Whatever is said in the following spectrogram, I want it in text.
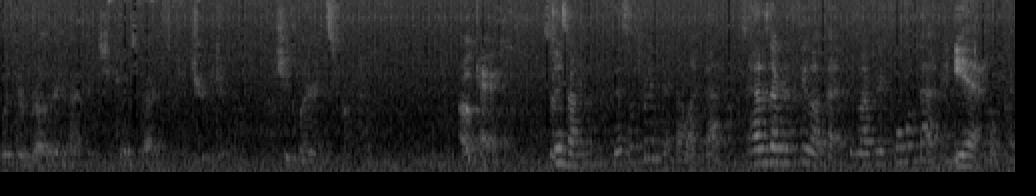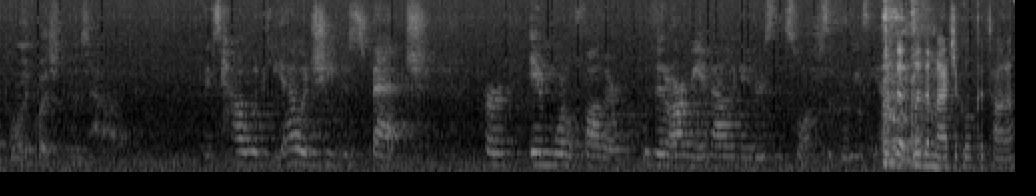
with her brother, and I think she goes back for the true kill. She learns from him. Okay. So So, it's not, that's pretty good. I like that. So how does everyone feel about that? Is everybody cool with that? Yeah. The only question is how. Is how would he? How would she dispatch her immortal father with an army of alligators in the swamps of Louisiana? With a, with a magical katana.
